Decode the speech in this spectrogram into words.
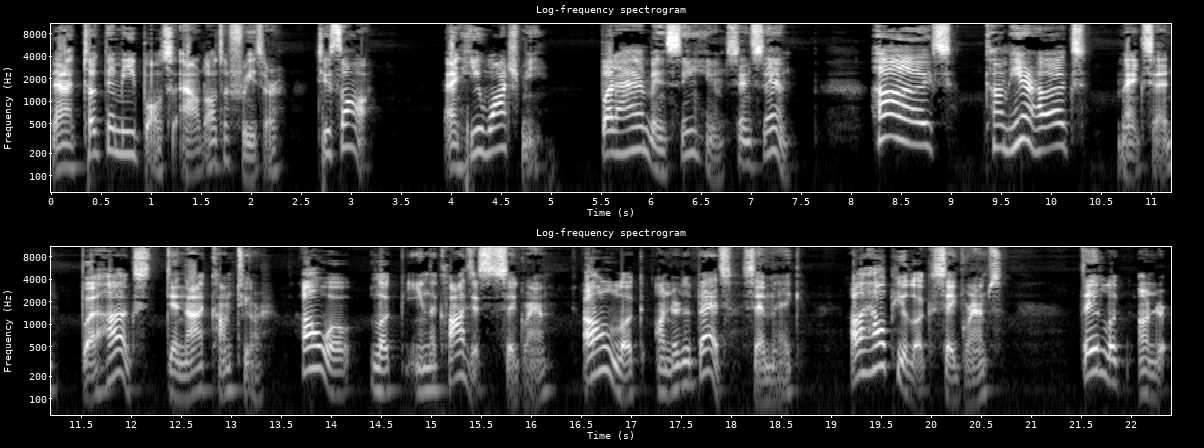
I took the meatballs out of the freezer to thaw. And he watched me. But I haven't seen him since then. Hugs! Come here, Hugs! Meg said. But Hugs did not come to her. Oh, I will look in the closets, said Gram. I'll look under the beds, said Meg. I'll help you look, said Gramps. They looked under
